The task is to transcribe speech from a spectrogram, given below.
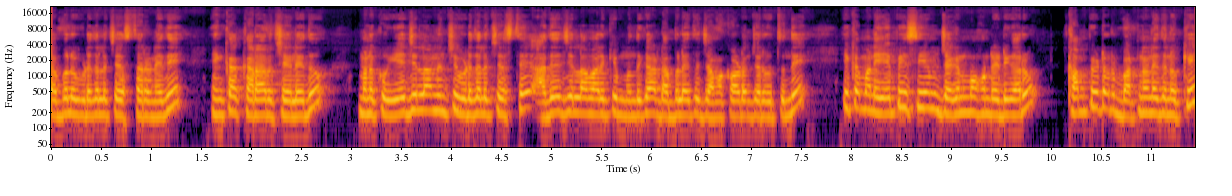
డబ్బులు విడుదల చేస్తారనేది ఇంకా ఖరారు చేయలేదు. మనకు ఏ జిల్లా నుంచి విడుదల చేస్తే అదే జిల్లా వారికి ముందుగా డబ్బులు అయితే జమ కావడం జరుగుతుంది. ఇక మన ఏపీ సీఎం జగన్మోహన్ రెడ్డి గారు కంప్యూటర్ బటన్ అనేది నొక్కి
